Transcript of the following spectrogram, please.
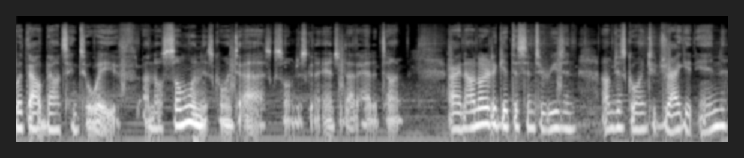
without bouncing to wave? I know someone is going to ask, so I'm just going to answer that ahead of time. Alright, now in order to get this into Reason, I'm just going to drag it in.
